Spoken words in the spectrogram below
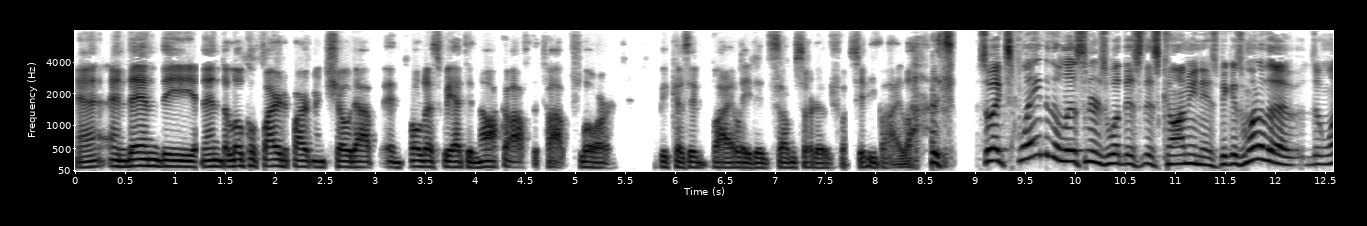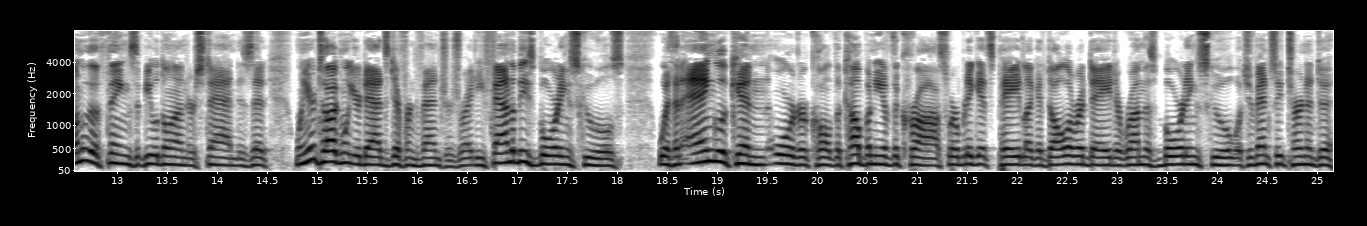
And, and then the, then the local fire department showed up and told us we had to knock off the top floor because it violated some sort of city bylaws. So explain to the listeners what this this commune is, because one of the, the one of the things that people don't understand is that when you're talking about your dad's different ventures, right? He founded these boarding schools with an Anglican order called the Company of the Cross, where everybody gets paid like a dollar a day to run this boarding school, which eventually turned into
